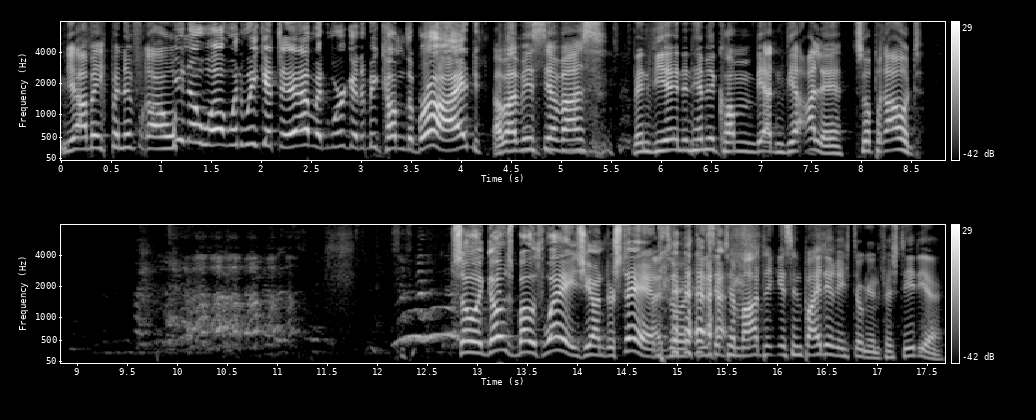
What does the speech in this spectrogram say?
Ja, aber ich bin eine Frau. You know what? When we get to heaven, we're going to become the bride. Aber wisst ihr was? Wenn wir in den Himmel kommen, werden wir alle zur Braut. So it goes both ways, you understand? Also diese Thematik ist in beide Richtungen, versteht ihr?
